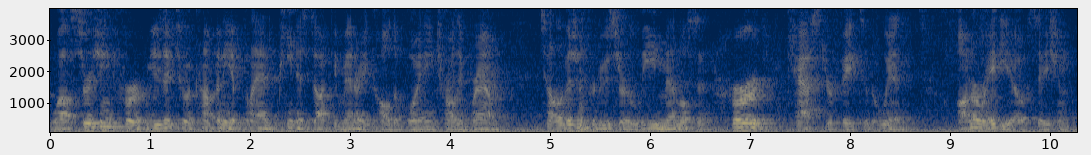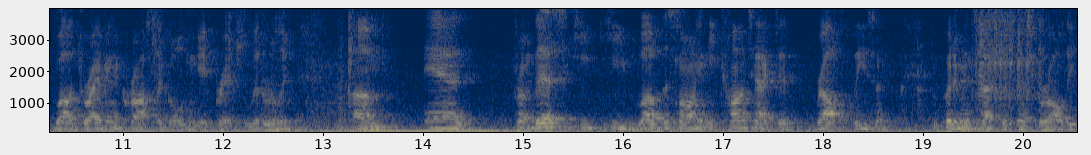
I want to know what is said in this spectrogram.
while searching for music to accompany a planned Peanuts documentary called A Boy Named Charlie Brown, television producer Lee Mendelson heard Cast Your Fate to the Wind on a radio station while driving across the Golden Gate Bridge, literally. Um, and from this, he, he loved the song and he contacted Ralph Gleason, who put him in touch with Vince Guaraldi.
